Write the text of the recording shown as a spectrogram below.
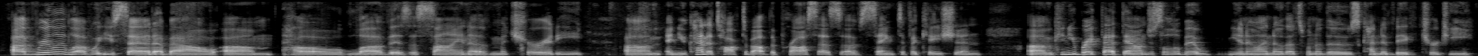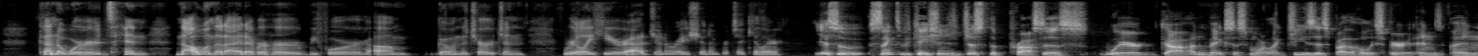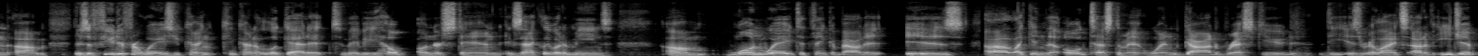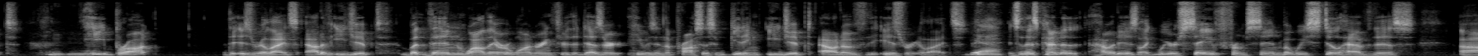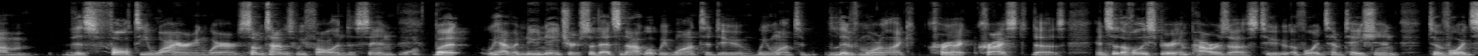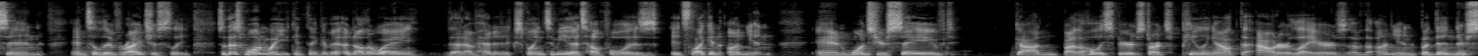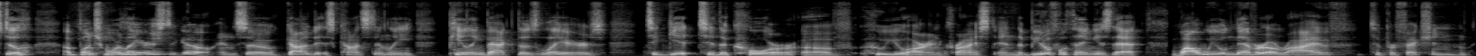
I really love what you said about um, how love is a sign of maturity. Um, and you kind of talked about the process of sanctification. Um, can you break that down just a little bit? You know, I know that's one of those kind of big churchy kind of words and not one that I had ever heard before um, going to church and really here at Generation in particular. Yeah, so sanctification is just the process where God makes us more like Jesus by the Holy Spirit, and and um, there's a few different ways you can can kind of look at it to maybe help understand exactly what it means. Um, one way to think about it is uh, like in the Old Testament when God rescued the Israelites out of Egypt, Mhm. He brought the Israelites out of Egypt, but then while they were wandering through the desert, he was in the process of getting Egypt out of the Israelites. Yeah. And so that's kind of how it is. Like we are saved from sin, but we still have this um, this faulty wiring where sometimes we fall into sin, Yeah. but we have a new nature. So that's not what we want to do. We want to live more like Christ does. And so the Holy Spirit empowers us to avoid temptation, to avoid sin, and to live righteously. So that's one way you can think of it. Another way that I've had it explained to me that's helpful is it's like an onion. And once you're saved, God, by the Holy Spirit, starts peeling out the outer layers of the onion, but then there's still a bunch more layers Mhm. to go. And so God is constantly peeling back those layers to get to the core of who you are in Christ. And the beautiful thing is that while we will never arrive to perfection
